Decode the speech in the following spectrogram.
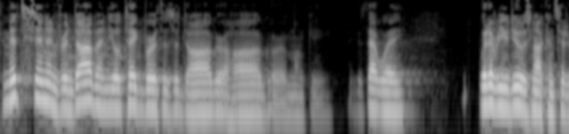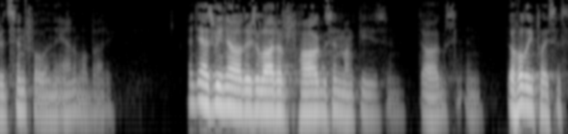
commit sin in Vrindavan, you'll take birth as a dog or a hog or a monkey, because that way, whatever you do is not considered sinful in the animal body. And as we know, there's a lot of hogs and monkeys and dogs in the holy places.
